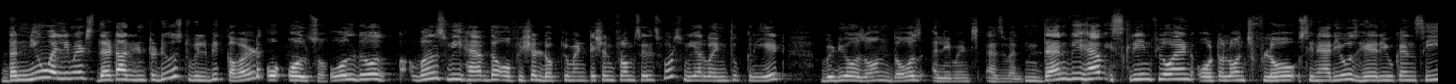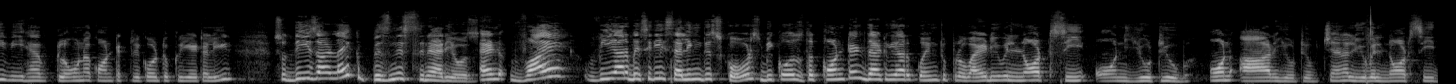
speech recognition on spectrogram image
The new elements that are introduced will be covered also. All those once we have the official documentation from salesforce we are going to create videos on those elements as well then we have screen flow and auto launch flow scenarios here you can see we have clone a contact record to create a lead. So these are like business scenarios. And why we are basically selling this course because the content that we are going to provide you will not see on YouTube. On our YouTube channel, you will not see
